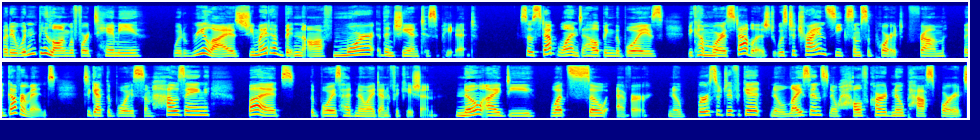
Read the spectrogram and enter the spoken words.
But it wouldn't be long before Tammy would realize she might have bitten off more than she anticipated. So, step one to helping the boys become more established was to try and seek some support from the government to get the boys some housing, but the boys had no identification, no ID whatsoever, no birth certificate, no license, no health card, no passport,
